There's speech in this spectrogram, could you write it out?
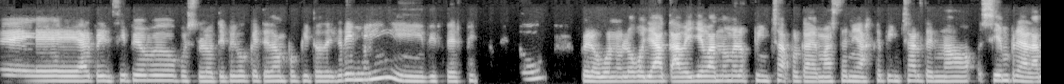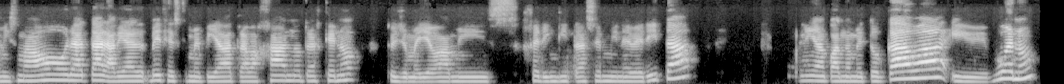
Eh, al principio, pues lo típico que te da un poquito de grimy y dices, tú, pero bueno, luego ya acabé llevándome los pinchazos, porque además tenías que pincharte siempre a la misma hora, tal. Había veces que me pillaba trabajando, otras que no. Entonces yo me llevaba mis jeringuitas en mi neverita, ponía cuando me tocaba y bueno,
